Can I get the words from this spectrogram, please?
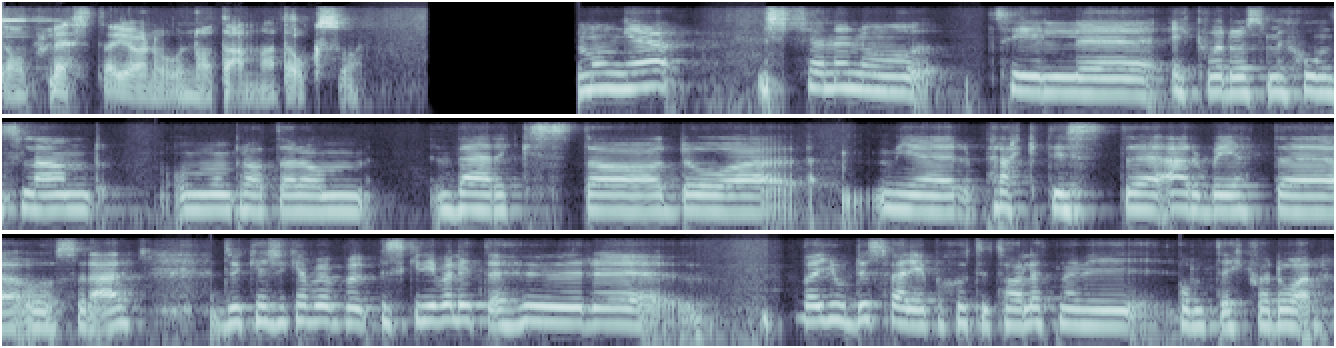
de flesta gör nog något annat också. Många känner nog till eh, Ecuadors missionsland om man pratar om verkstad och mer praktiskt eh, arbete och sådär. Du kanske kan beskriva lite hur, eh, vad gjorde Sverige på 70-talet när vi kom till Ecuador?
